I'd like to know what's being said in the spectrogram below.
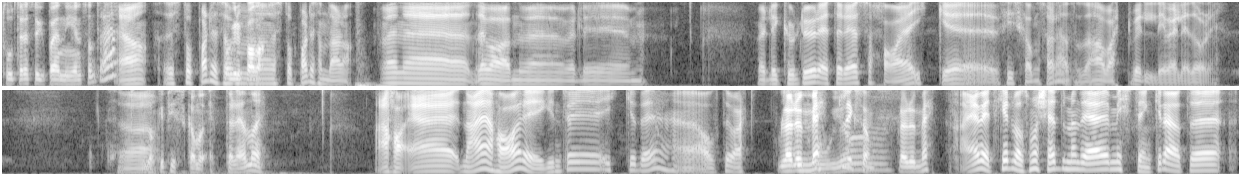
to, tre stykker på 1,9 eller sånt, tror jeg. Ja, det stoppa liksom, gruppa, stoppa liksom der, da. Men eh, det var en eh, veldig Veldig kul tur. Etter det så har jeg ikke fiska noe særlig. Altså. Det har vært veldig, veldig dårlig. Så Du har ikke fiska noe etter det, nei? jeg har, jeg, Nei, jeg har egentlig ikke det. Jeg har alltid vært Ble du mett, liksom? Ble du mett? Nei, Jeg vet ikke helt hva som har skjedd, men det jeg mistenker, er at eh,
